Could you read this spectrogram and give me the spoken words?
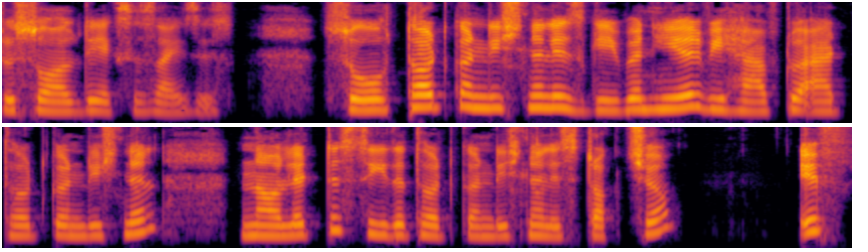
to solve the exercises. So third conditional is given here. We have to add third conditional. Now let us see the third conditional structure. If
